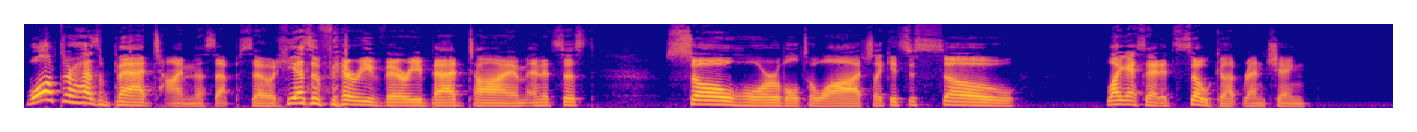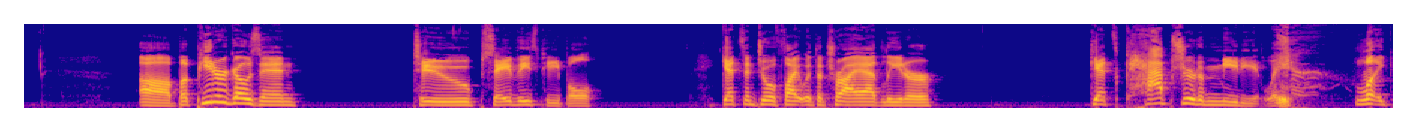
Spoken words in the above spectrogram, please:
Walter has a bad time this episode. He has a very very bad time and it's just so horrible to watch. Like it's just so like I said, it's so gut wrenching. Uh, but Peter goes in to save these people, gets into a fight with the triad leader, gets captured immediately. like,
